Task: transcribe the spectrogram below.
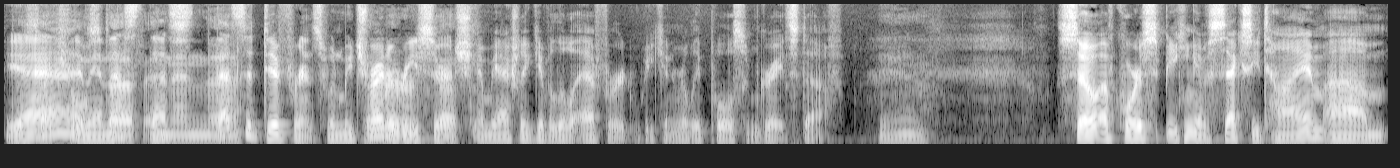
Yeah, man, that's that's the- that's the difference. When we try to research stuff. and we actually give a little effort, we can really pull some great stuff. Yeah. So, of course, speaking of sexy time, um,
